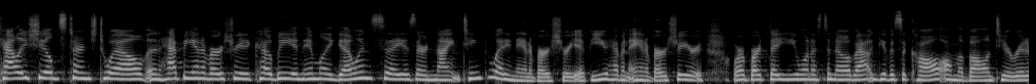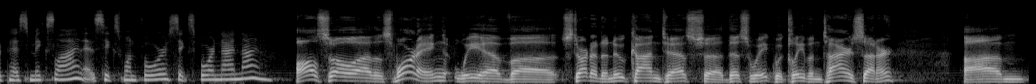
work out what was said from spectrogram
Callie Shields turns 12. And happy anniversary to Kobe and Emily Goins. Today is their 19th wedding anniversary. If you have an anniversary or, or a birthday you want us to know about, give us a call on the Volunteer Rid-A-Pest Mix line at 614 6499. Also, uh, this morning, we have uh, started a new contest uh, this week with Cleveland Tire Center. Um,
